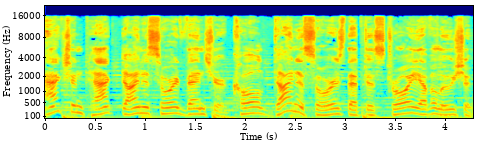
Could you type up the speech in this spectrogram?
action packed dinosaur adventure called Dinosaurs That Destroy Evolution.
